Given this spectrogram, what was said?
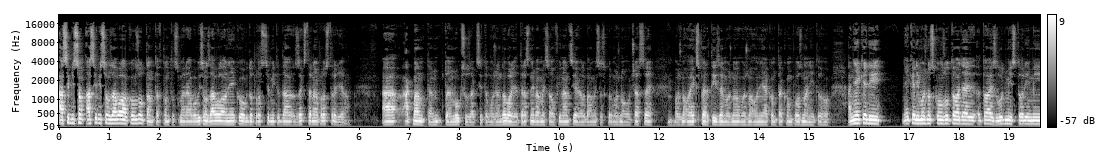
asi by, som, asi by som zavolal konzultanta v tomto smere, alebo by som zavolal niekoho, kto proste mi teda z externého prostredia. A ak mám ten, ten luxus, ak si to môžem dovoliť. A teraz nebáme sa o financiách, ale báme sa skôr možno o čase, mm. možno o expertíze, možno, možno o nejakom takom poznaní toho. A niekedy niekedy možno skonzultovať aj to aj s ľuďmi, s ktorými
